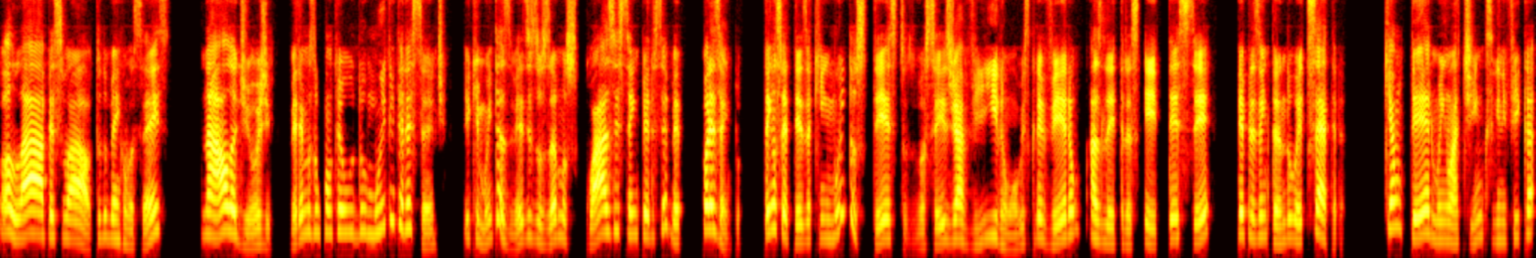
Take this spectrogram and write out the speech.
Olá, pessoal! Tudo bem com vocês? Na aula de hoje, veremos um conteúdo muito interessante e que muitas vezes usamos quase sem perceber. Por exemplo, tenho certeza que em muitos textos vocês já viram ou escreveram as letras etc representando etc, que é um termo em latim que significa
